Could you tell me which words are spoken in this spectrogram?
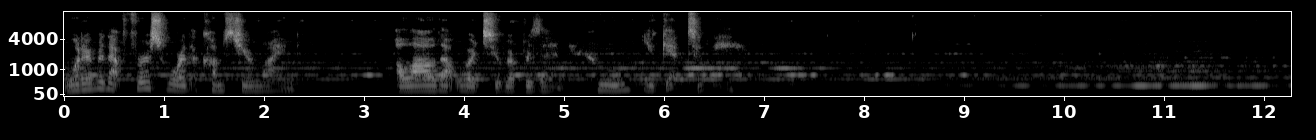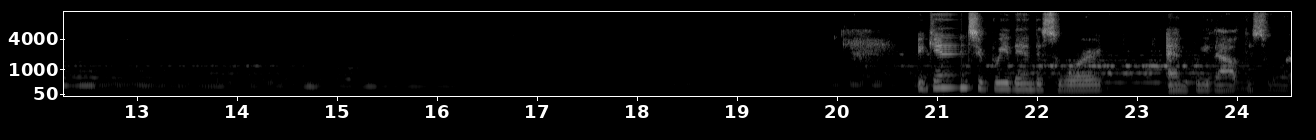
Whatever that first word that comes to your mind, allow that word to represent who you get to be. Begin to breathe in this word and breathe out this word.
